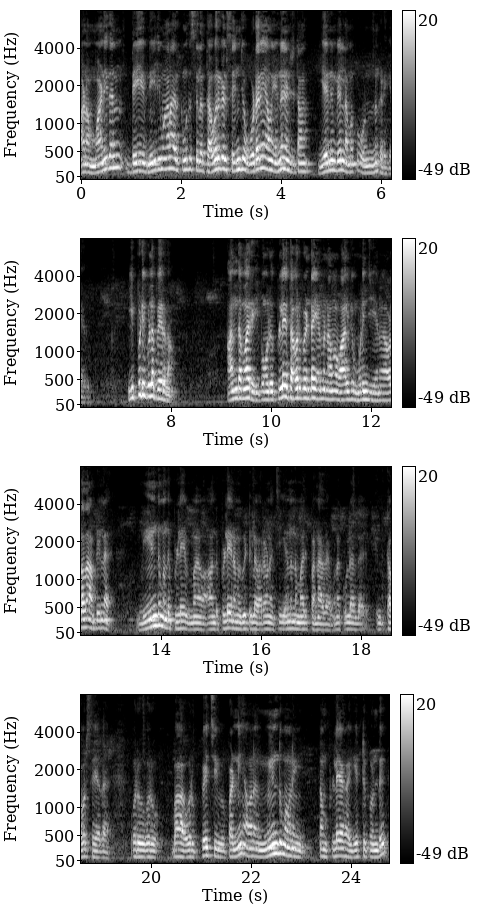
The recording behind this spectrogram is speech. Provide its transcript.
ஆனால் மனிதன் தே நீதிமானாக இருக்கும்போது சில தவறுகள் செஞ்ச உடனே அவன் என்ன நினச்சிட்டான்? இனிமேல் நமக்கு ஒன்றும் கிடைக்காது. இப்படிக்குள்ள பேர் தான் அந்த மாதிரி இப்போ ஒரு பிள்ளையை தவறு பண்ணிட்டா இனிமேல் நம்ம வாழ்க்கை முடிஞ்சு என்ன அவ்வளோதான் அப்படி இல்லை. மீண்டும் அந்த பிள்ளை ம- அந்த பிள்ளையை நம்ம வீட்டுக்குள்ள வரவணைச்சு என்னென்ன மாதிரி பண்ணாத? உனக்குள்ள அந்த இந்த தவறு செய்யாத. ஒரு ஒரு வா ஒரு பேச்சு பண்ணி அவனை மீண்டும் அவனை நம் பிள்ளையாக ஏற்றுக்கொண்டு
